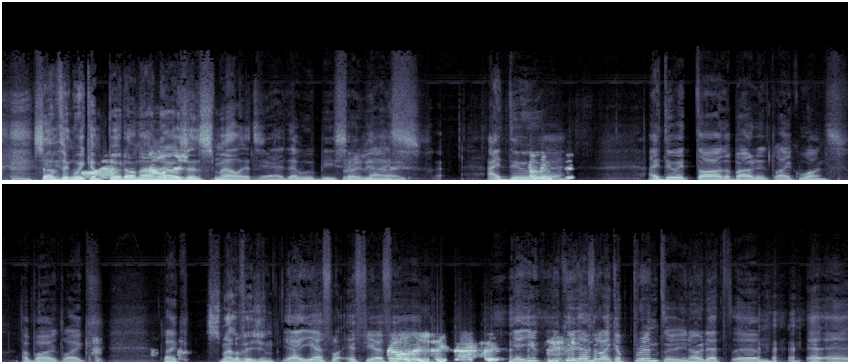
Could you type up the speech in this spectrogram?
Something we can put on our nose and smell it. yeah, that would be so really nice. nice. I do. Uh. I do. It thought about it like once about like, like Smell-o-vision. yeah. You have like, if you have. uh, Television, exactly. yeah, you, you could have like a printer, you know that. Um, uh, uh,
